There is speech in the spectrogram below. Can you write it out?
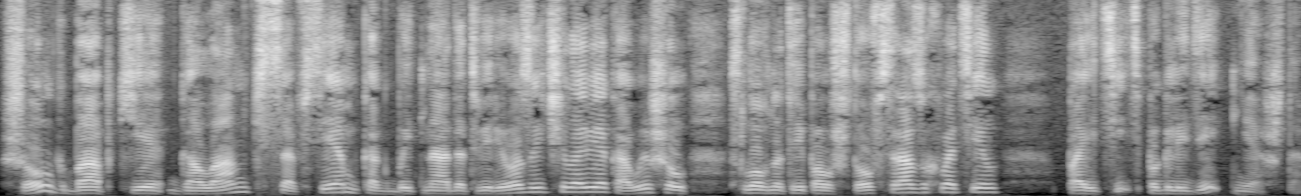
Шел к бабке голландки совсем, как быть надо, тверезый человек, а вышел, словно три полштов сразу хватил, пойти поглядеть нечто.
